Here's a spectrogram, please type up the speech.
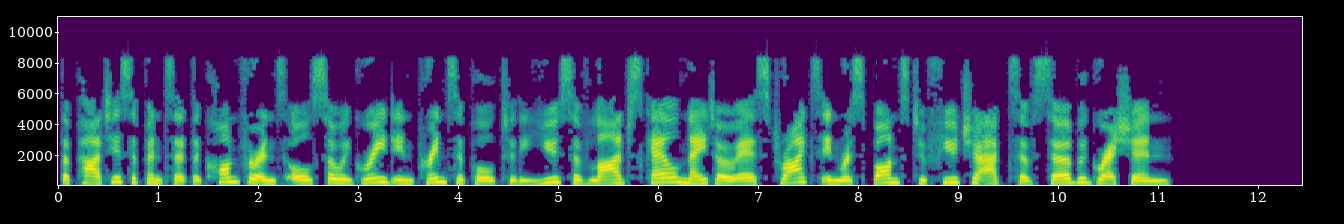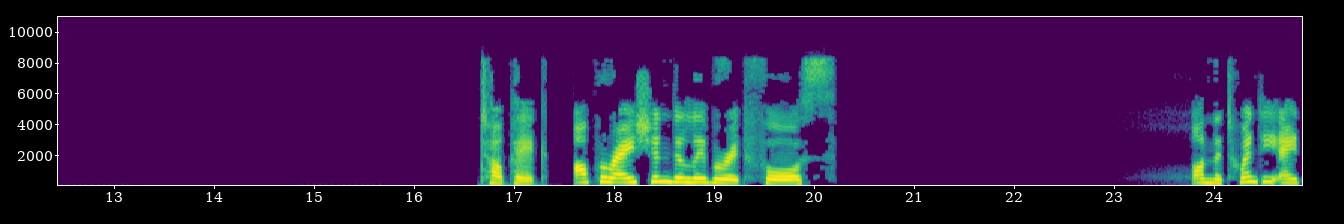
The participants at the conference also agreed in principle to the use of large-scale NATO airstrikes in response to future acts of Serb aggression. Topic: Operation Deliberate Force. On 28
